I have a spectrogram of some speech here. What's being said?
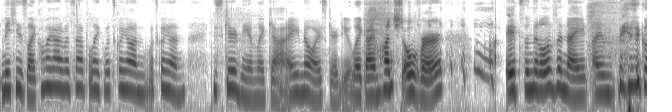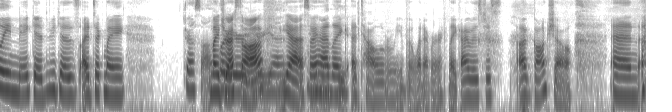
Mickey's like, "Oh my god, what's up? Like, what's going on? What's going on? You scared me." I'm like, "Yeah, I know I scared you." Like, I'm hunched over. it's the middle of the night. I'm basically naked because I took my Dress off. my dress your- your- off. yeah. yeah, so I had like a towel over me, but whatever. Like, I was just a gong show. And I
